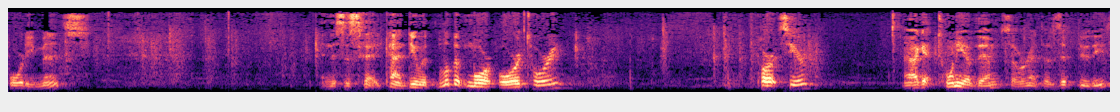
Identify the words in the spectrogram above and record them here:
40 minutes. And this is kind of dealing with a little bit more oratory parts here. Now, I got 20 of them, so we're going to zip through these.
